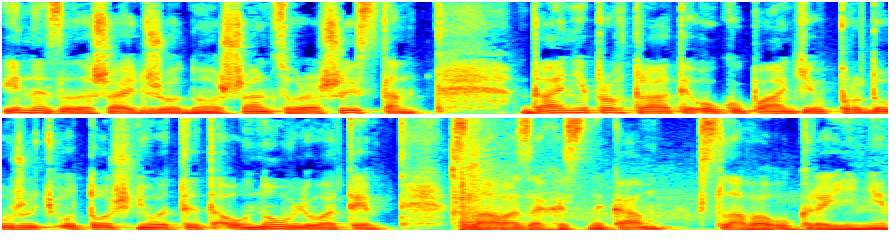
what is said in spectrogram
і не залишають жодного шансу рашистам. Дані про втрати окупантів продовжують уточнювати та оновлювати. Слава захисникам, слава Україні!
